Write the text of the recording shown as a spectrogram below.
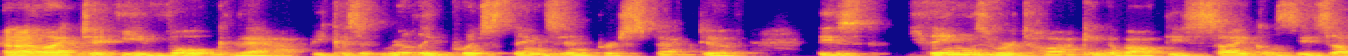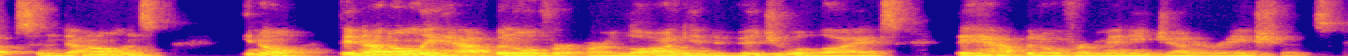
And I like to evoke that because it really puts things in perspective. These things we're talking about, these cycles, these ups and downs, you know, they not only happen over our long individual lives, they happen over many generations.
